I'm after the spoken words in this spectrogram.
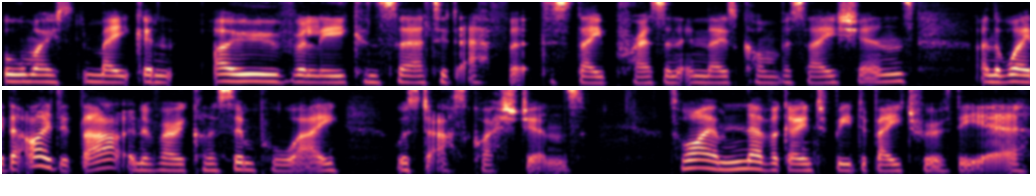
almost make an overly concerted effort to stay present in those conversations. And the way that I did that, in a very kind of simple way, was to ask questions. So I am never going to be debater of the year,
